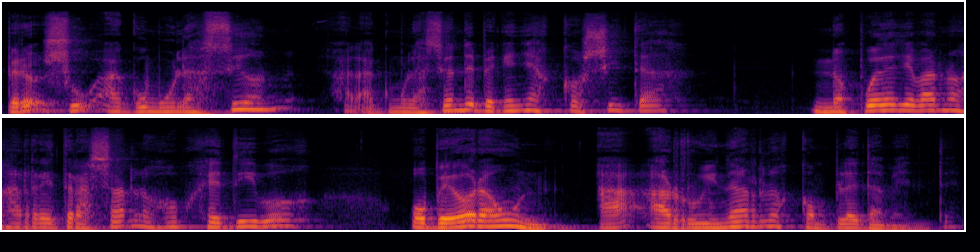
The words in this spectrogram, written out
pero su acumulación, la acumulación de pequeñas cositas, nos puede llevarnos a retrasar los objetivos o peor aún, a arruinarlos completamente.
